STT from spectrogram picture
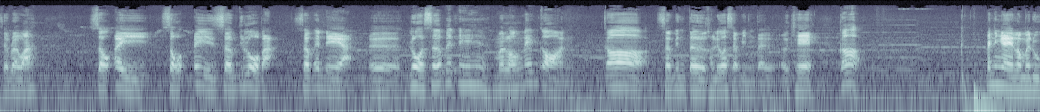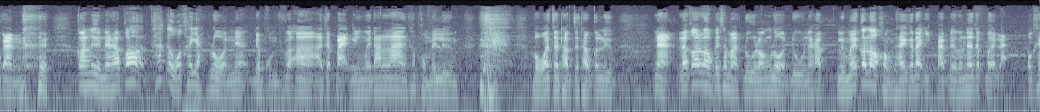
เซิร์ฟอะไรวะโซไอโซไอเซิร์ฟยุโรปอะเซิร์ฟ NA อะเออโหลดเซิร์ฟ NA มาลองเล่นก่อน ก็เซิร์ฟอินเตอร์เขาเรียกว่าเซิร์ฟอินเตอร์โอเคก็เป็นยังไงเรามาดูกัน ก่อนอื่นนะครับ ก็ถ้าเกิดว่าใครอยากโหลดเนี่ยเดี๋ยวผมอาอาจจะแปะลิงก์ไว้ด้านล่าง ถ้าผมไม่ลืม บอกว่าจะทำจะทำก็ลืมน่ะแล้วก็ลองไปสมัครดูลองโหลดดูนะครับ หรือไม่ก็รอของไทยก็ได้อีกแป๊บเดียวก็น่าจะเปิดแหละโอเค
